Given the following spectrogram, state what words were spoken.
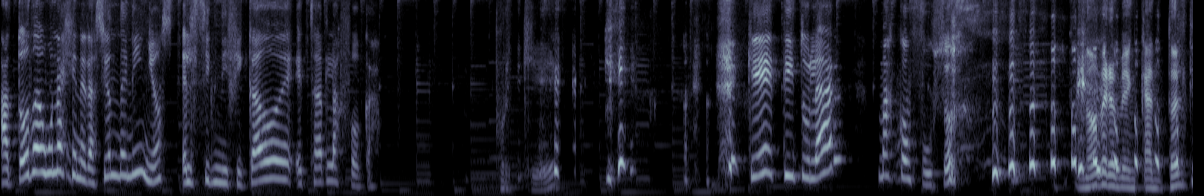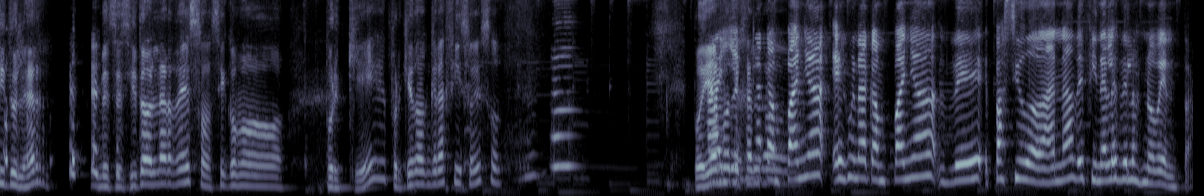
a toda una generación de niños el significado de echar la foca. ¿Por qué? ¿Qué titular más confuso? No, pero me encantó el titular. Necesito hablar de eso, así como, ¿por qué? ¿Por qué Don Graf hizo eso? Podríamos Ay, es, dejarlo... una campaña, es una campaña de paz ciudadana de finales de los 90,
